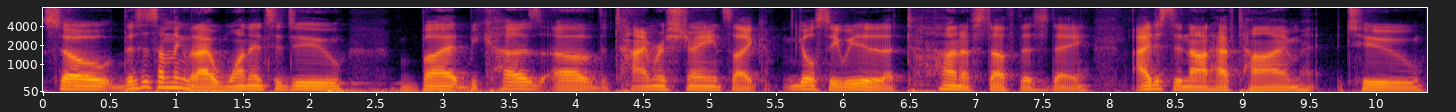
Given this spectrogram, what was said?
so this is something that I wanted to do but because of the time restraints like you'll see we did a ton of stuff this day I just did not have time to,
